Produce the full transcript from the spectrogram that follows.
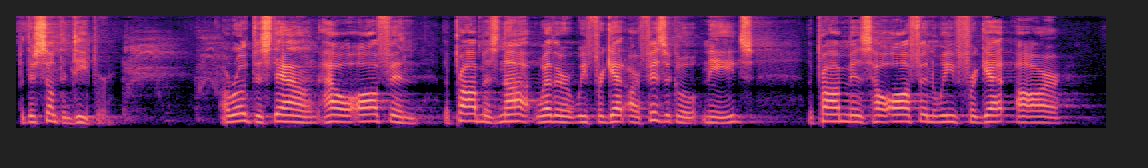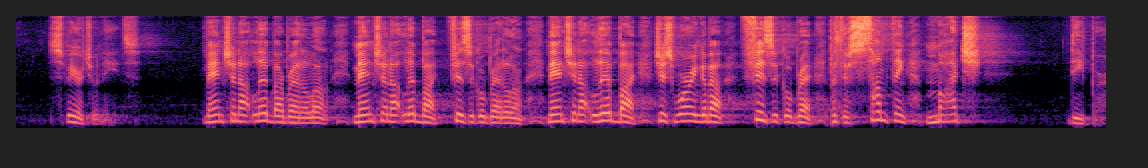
But there's something deeper. I wrote this down how often the problem is not whether we forget our physical needs, the problem is how often we forget our spiritual needs. Man shall not live by bread alone. Man shall not live by physical bread alone. Man shall not live by just worrying about physical bread. But there's something much deeper.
